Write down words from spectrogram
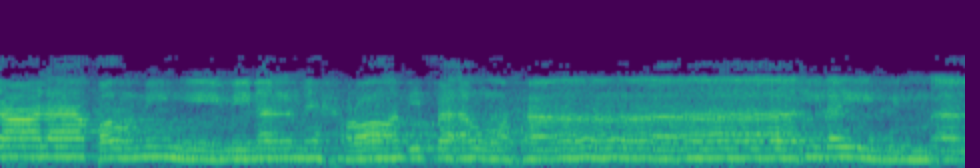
على قومه من المحراب فأوحى إليهم أن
